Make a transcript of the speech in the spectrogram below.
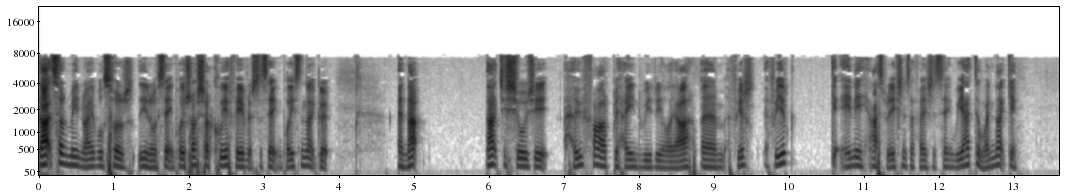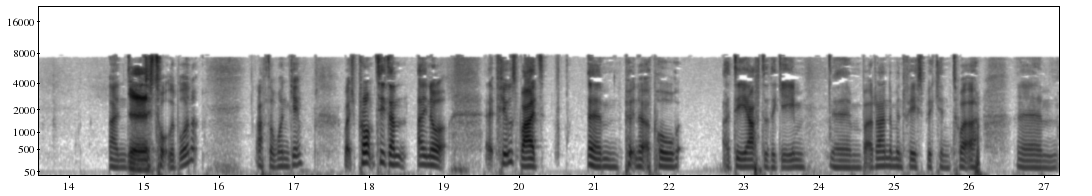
That's our main rivals for you know second place. Russia are clear favourites to second place in that group, and that that just shows you how far behind we really are. Um, if we're if we're get any aspirations of finishing second, we had to win that game, and Yeah. just totally blown it after one game, which prompted and I know it feels bad um, putting out a poll a day after the game, um, but I ran them on Facebook and Twitter. Um,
